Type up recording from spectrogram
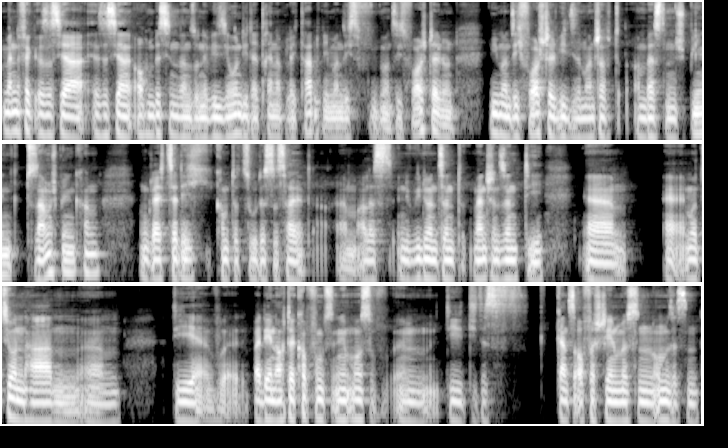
im Endeffekt ist es ja, ist es ja auch ein bisschen dann so eine Vision, die der Trainer vielleicht hat, wie man sich, wie man sich vorstellt und wie man sich vorstellt, wie diese Mannschaft am besten spielen, zusammenspielen kann. Und gleichzeitig kommt dazu, dass es halt ähm, alles Individuen sind, Menschen sind, die ähm, äh, Emotionen haben, ähm, die, bei denen auch der Kopf funktionieren muss, ähm, die, die das Ganze auch verstehen müssen, umsetzen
